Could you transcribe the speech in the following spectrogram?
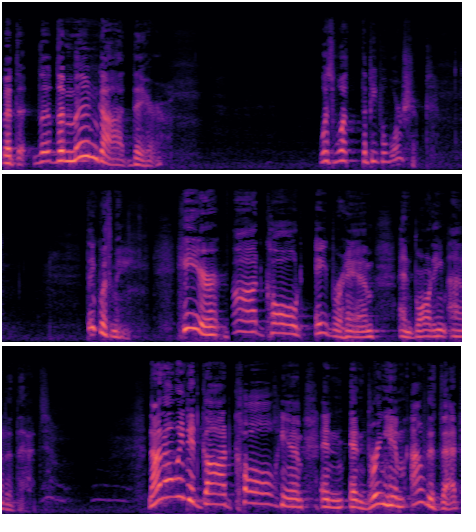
but the, the, the moon god there was what the people worshipped. Think with me. Here, God called Abraham and brought him out of that. Not only did God call him and, and bring him out of that,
